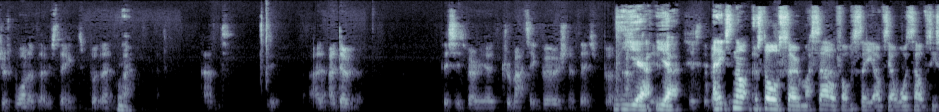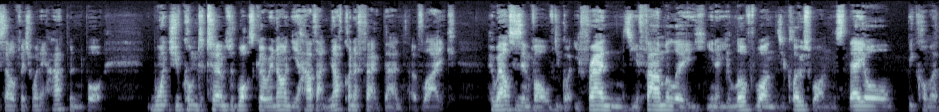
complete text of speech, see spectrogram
just one of those things but then yeah. and I, I, don't this is very a dramatic version of this but yeah yeah and it's not just also myself obviously obviously I was obviously selfish when it happened but once you've come to terms with what's going on you have that knock-on effect then of like who else is involved. You've got your friends, your family, you know, your loved ones, your close ones. They all become a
